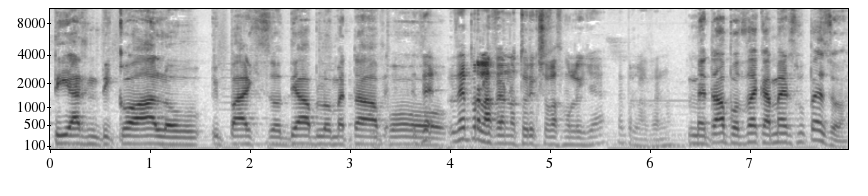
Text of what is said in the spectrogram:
τι αρνητικό άλλο υπάρχει στο Diablo μετά από, Δε- δεν προλαβαίνω να του ρίξω βαθμολογία. Δεν προλαβαίνω. μετά από 10 μέρες που παίζω.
